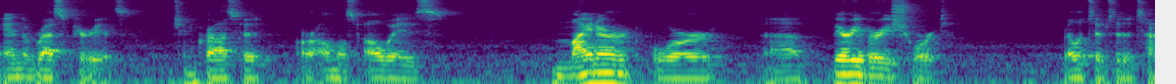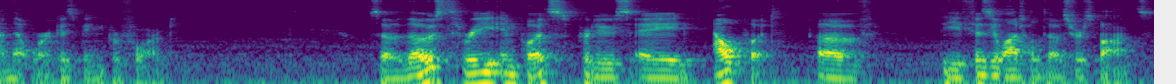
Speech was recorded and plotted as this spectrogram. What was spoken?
and the rest periods, which in CrossFit are almost always minor or uh, very, very short relative to the time that work is being performed. So those three inputs produce a output of the physiological dose response.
